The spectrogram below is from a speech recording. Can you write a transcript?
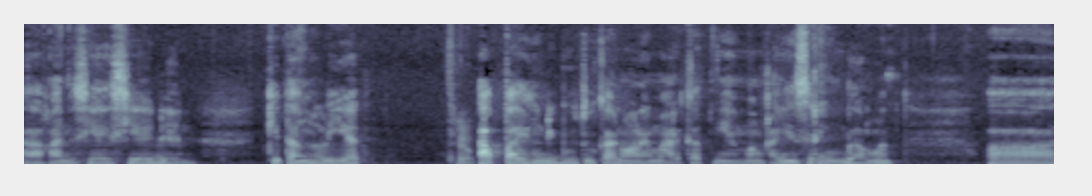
nggak akan sia-sia dan kita ngelihat Siap. apa yang dibutuhkan oleh marketnya makanya sering banget uh,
